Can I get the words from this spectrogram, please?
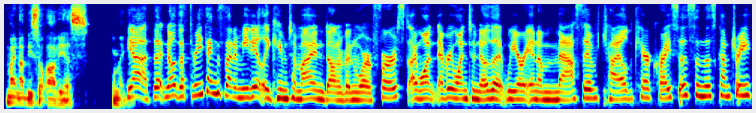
might not be so obvious? Oh yeah, the, no, the three things that immediately came to mind, Donovan, were first, I want everyone to know that we are in a massive childcare crisis in this country.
